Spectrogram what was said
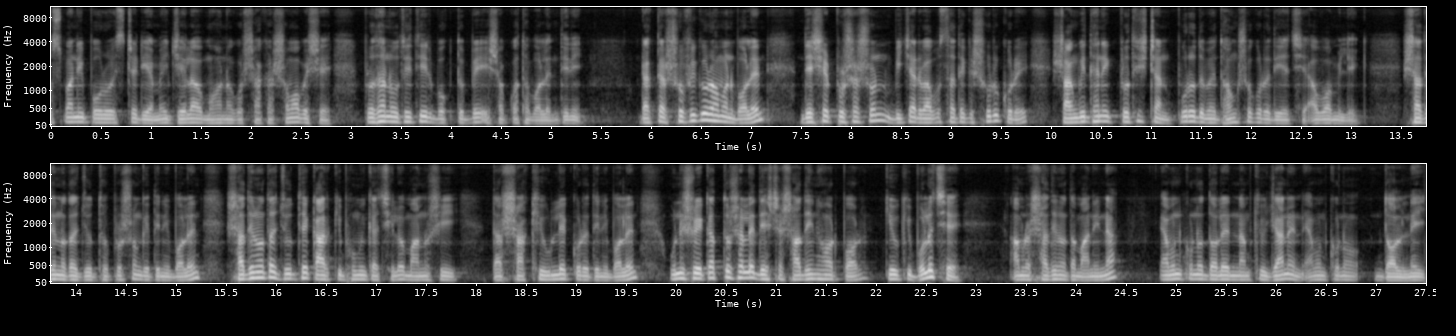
ওসমানী পৌর স্টেডিয়ামে জেলা ও মহানগর শাখার সমাবেশে প্রধান অতিথির বক্তব্যে এসব কথা বলেন তিনি। ডাক্তার শফিকুর রহমান বলেন, দেশের প্রশাসন বিচার ব্যবস্থা থেকে শুরু করে সাংবিধানিক প্রতিষ্ঠান পুরোদমে ধ্বংস করে দিয়েছে আওয়ামী লীগ। স্বাধীনতা যুদ্ধ প্রসঙ্গে তিনি বলেন, স্বাধীনতা যুদ্ধে কার কি ভূমিকা ছিল মানুষই তার সাক্ষী উল্লেখ করে তিনি বলেন, উনিশশো একাত্তর সালে দেশটা স্বাধীন হওয়ার পর কেউ কি বলেছে, আমরা স্বাধীনতা মানি না, এমন কোনো দলের নাম কেউ জানেন, এমন কোনো দল নেই।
